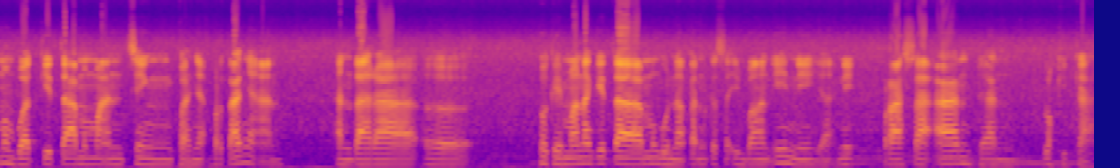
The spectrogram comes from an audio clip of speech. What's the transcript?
membuat kita memancing banyak pertanyaan antara eh, bagaimana kita menggunakan keseimbangan ini yakni perasaan dan logika.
